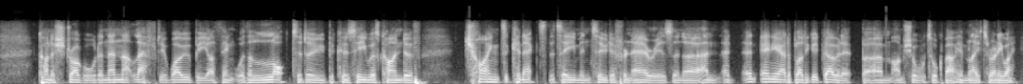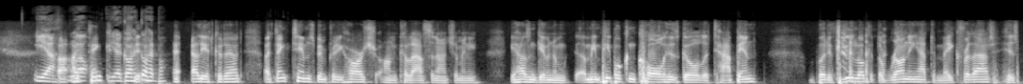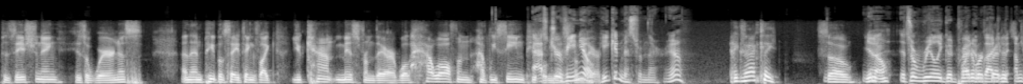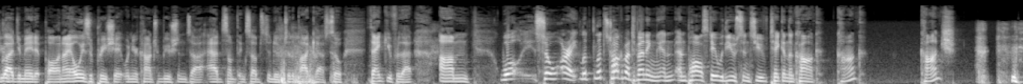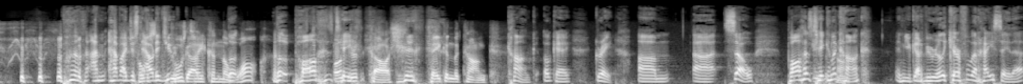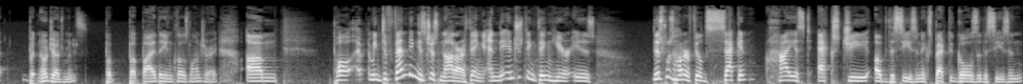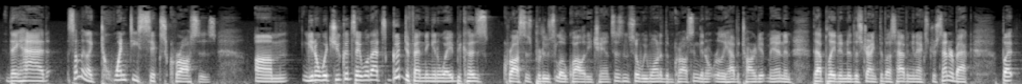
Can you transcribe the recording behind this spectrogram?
kind of struggled, and then that left Iwobi I think with a lot to do because he was kind of trying to connect the team in two different areas, and uh, and, and and he had a bloody good go at it. But um, I'm sure we'll talk about him later anyway. Yeah, Uh, well, I think. Yeah, go ahead. Go ahead, Paul. Elliot could add. I think Tim's been pretty harsh on Kolasinac. I mean, he, he hasn't given him. I mean, people can call his goal a tap in, but if you look at the run he had to make for that, his positioning, his awareness, and then people say things like, "You can't miss from there." Well, how often have we seen people Ask miss from there? He could miss from there. Yeah. exactly. So you Yeah, know, it's a really good point. I'm glad, you, I'm glad you made it, Paul. And I always appreciate when your contributions uh, add something substantive to the podcast. So thank you for that. Um, well, so all right, let, let's talk about defending. And, and Paul, stay with you since you've taken the conch. Conch? Conch? I'm, have I just outed you? Who's taken the Look, what? Look, Paul has under taken the cosh, taking the conch. conch. Okay, great. Um, uh, so Paul has taken the conch. conch, and you got to be really careful about how you say that. But no judgments. But but buy the enclosed lingerie. Um, Paul, I I mean, defending is just not our thing. And the interesting thing here is this was Huddersfield's second highest XG of the season, expected goals of the season. They had something like 26 crosses. Um, you know, which you could say, well, that's good defending in a way because crosses produce low quality chances, and so we wanted them crossing. They don't really have a target man, and that played into the strength of us having an extra center back. But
